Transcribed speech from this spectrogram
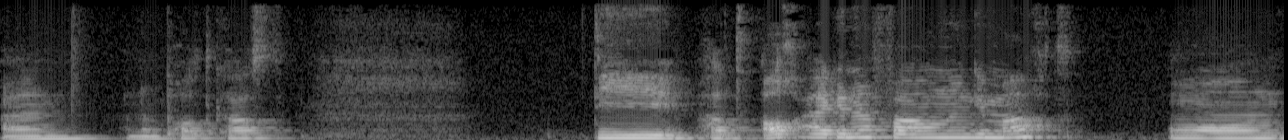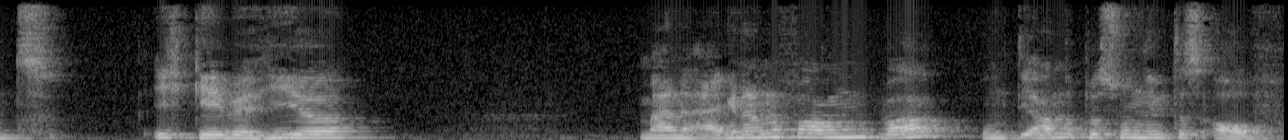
einen, einen Podcast, die hat auch eigene Erfahrungen gemacht und ich gebe hier meine eigenen Erfahrungen wahr und die andere Person nimmt das auf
